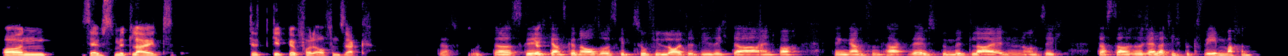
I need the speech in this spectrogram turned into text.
und Selbstmitleid, das geht mir voll auf den Sack. Das ist gut. Das sehe ich ganz genauso. Es gibt zu viele Leute, die sich da einfach den ganzen Tag selbst bemitleiden und sich das da relativ bequem machen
